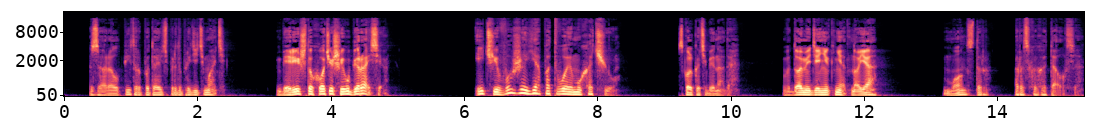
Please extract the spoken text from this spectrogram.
— заорал Питер, пытаясь предупредить мать. Бери, что хочешь, и убирайся. И чего же я, по-твоему, хочу? Сколько тебе надо? В доме денег нет, но я... Монстр расхохотался.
